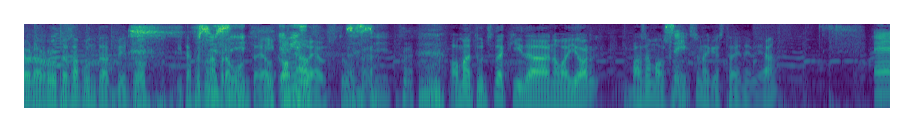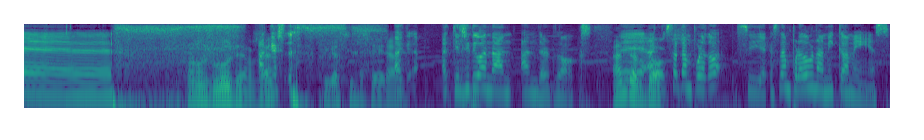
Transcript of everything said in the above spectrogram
Veure, Ruth, has apuntat bé tot i t'ha fet una pregunta, eh? he El com ho veus, tu? Sí, sí. Home, tu ets d'aquí de Nova York, vas amb els Sí. Knicks en aquesta NBA? Eh... Són uns losers, eh? Aquest... Sigues sincera. Aquí, els hi diuen un underdogs. Underdogs. Eh, aquesta temporada, sí, aquesta temporada una mica més,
